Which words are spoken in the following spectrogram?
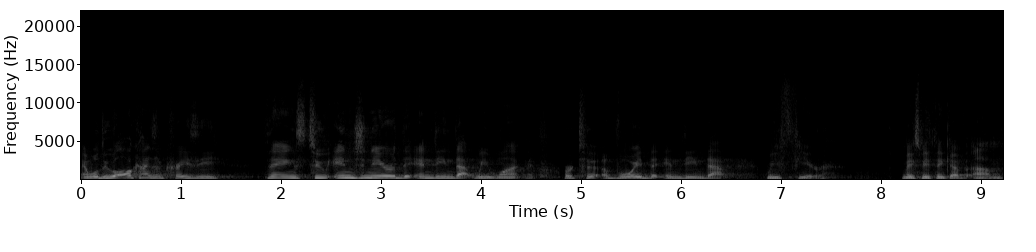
And we'll do all kinds of crazy things to engineer the ending that we want or to avoid the ending that we fear. Makes me think of um,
